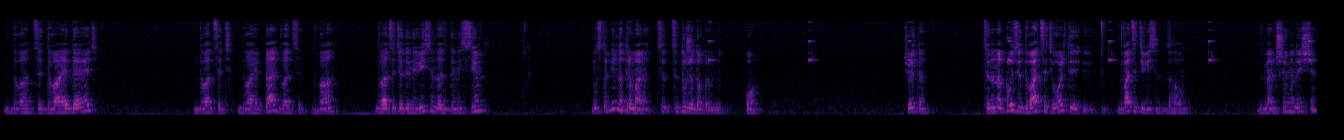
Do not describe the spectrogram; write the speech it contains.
22,9. 22,5, 22. 21,8, 21,7. Ну, стабільно тримає. Це, це дуже добре. О. Чуєте? Це на напрузі 20 вольт і 28 загалом. Зменшуємо нижче.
